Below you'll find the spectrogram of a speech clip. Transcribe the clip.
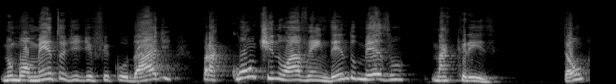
no momento de dificuldade para continuar vendendo mesmo na crise? Então,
